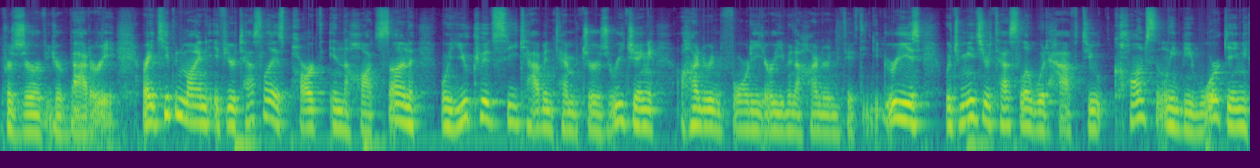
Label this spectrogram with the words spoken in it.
preserve your battery, right? Keep in mind, if your Tesla is parked in the hot sun, well, you could see cabin temperatures reaching 140 or even 150 degrees, which means your Tesla would have to constantly be working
